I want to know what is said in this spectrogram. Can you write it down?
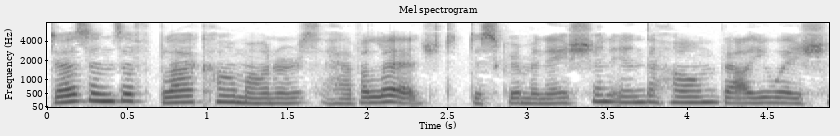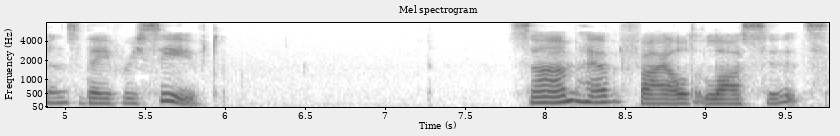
dozens of black homeowners have alleged discrimination in the home valuations they've received. Some have filed lawsuits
